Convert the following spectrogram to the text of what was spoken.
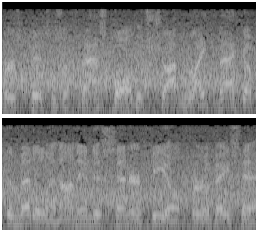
First pitch is a fastball that's shot right back up the middle and on into center field for a base hit.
